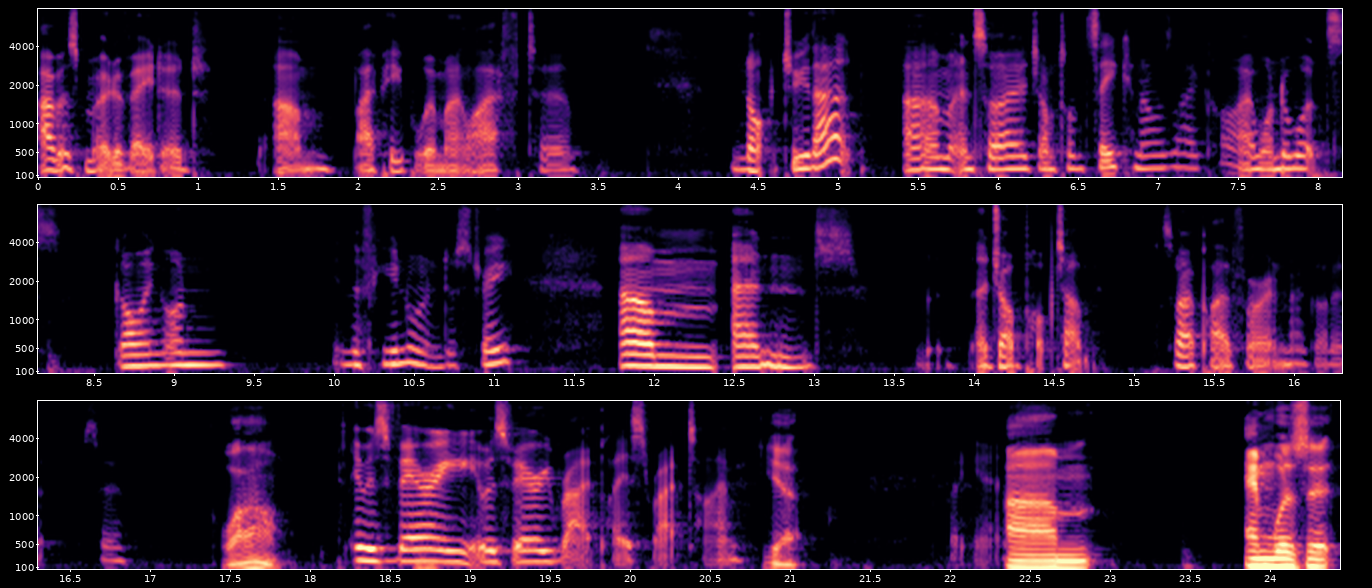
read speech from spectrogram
I was motivated um, by people in my life to not do that. Um, and so I jumped on Seek and I was like, oh, I wonder what's going on in the funeral industry. Um, and a job popped up. So I applied for it and I got it. So Wow. it was very it was very right place right time Yeah. but yeah Um, and was it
